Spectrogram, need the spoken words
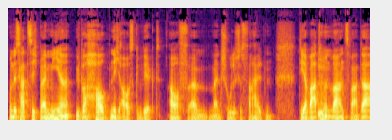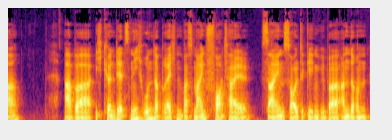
Und es hat sich bei mir überhaupt nicht ausgewirkt auf ähm, mein schulisches Verhalten. Die Erwartungen mhm. waren zwar da, aber ich könnte jetzt nicht runterbrechen, was mein Vorteil sein sollte gegenüber anderen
